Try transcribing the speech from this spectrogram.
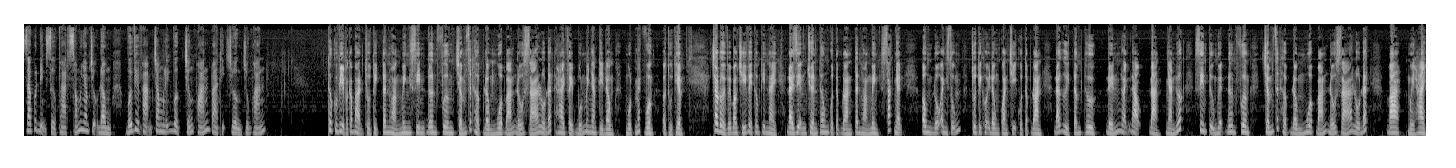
ra quyết định xử phạt 65 triệu đồng với vi phạm trong lĩnh vực chứng khoán và thị trường chứng khoán. Thưa quý vị và các bạn, Chủ tịch Tân Hoàng Minh xin đơn phương chấm dứt hợp đồng mua bán đấu giá lô đất 2,45 tỷ đồng một mét vuông ở Thủ Thiêm. Trao đổi với báo chí về thông tin này, đại diện truyền thông của tập đoàn Tân Hoàng Minh xác nhận ông Đỗ Anh Dũng, Chủ tịch Hội đồng Quản trị của tập đoàn đã gửi tâm thư đến lãnh đạo Đảng, Nhà nước xin tự nguyện đơn phương chấm dứt hợp đồng mua bán đấu giá lô đất 312,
